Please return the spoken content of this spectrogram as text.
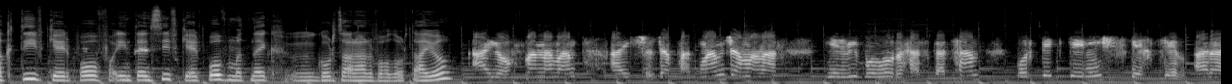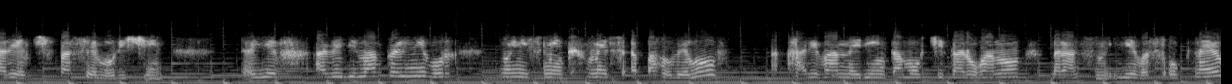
ակտիվ կերպով, ինտենսիվ կերպով մտնեք գործարար ոլորտ, այո։ Այո, մանավանդ այս շրջափակման ժամանակ երևի բոլորը հասկացան, որ պետք է միշտ ստեղծել, արարել, չսպասել ուրիշին եւ ավելի լավ կլինի որ նույնիսկ մենք մեզ ապահովելով հարիվաններին կամ ով չի կարողանում նրանց եւս օգնել,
